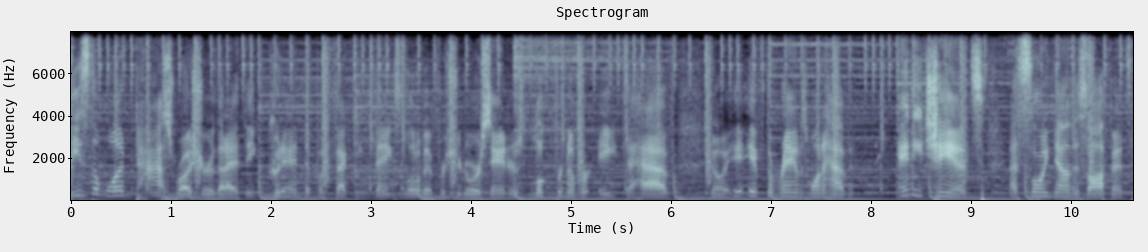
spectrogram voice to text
He's the one pass rusher that I think could end up affecting things a little bit for Shedeur Sanders. Look for number eight to have, you know, if the Rams want to have any chance at slowing down this offense,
